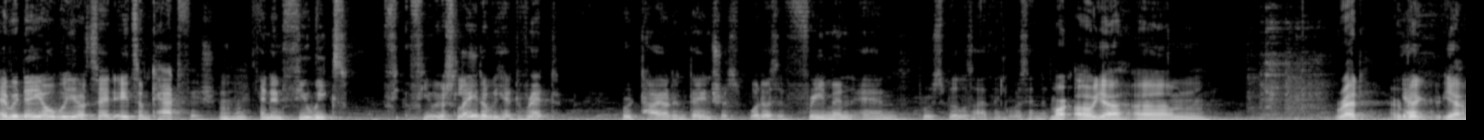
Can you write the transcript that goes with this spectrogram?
every day over here. and Said ate some catfish, Mm-hmm. and then a few weeks, f- few years later, we had Red, Retired and Dangerous. What was it? Freeman and Bruce Willis, I think, was in it. Mar- oh yeah, um, Red or Yeah. Big? Yeah.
